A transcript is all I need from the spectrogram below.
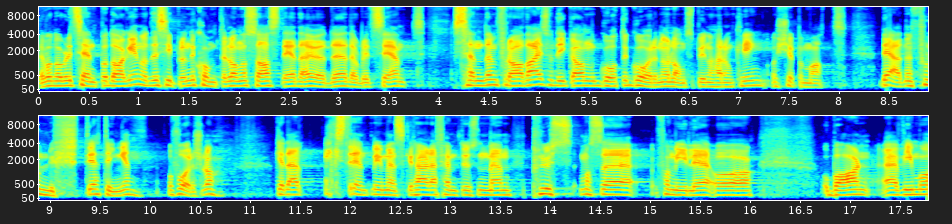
Det var nå blitt sent på dagen, og disiplene kom til han og sa stedet er øde, det har blitt sent. Send dem fra deg, så de kan gå til gårdene og landsbyene her omkring og kjøpe mat. Det er den fornuftige tingen å foreslå. Okay, det er ekstremt mye mennesker her. Det er 5000 menn pluss masse familie og, og, barn. Eh, vi må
